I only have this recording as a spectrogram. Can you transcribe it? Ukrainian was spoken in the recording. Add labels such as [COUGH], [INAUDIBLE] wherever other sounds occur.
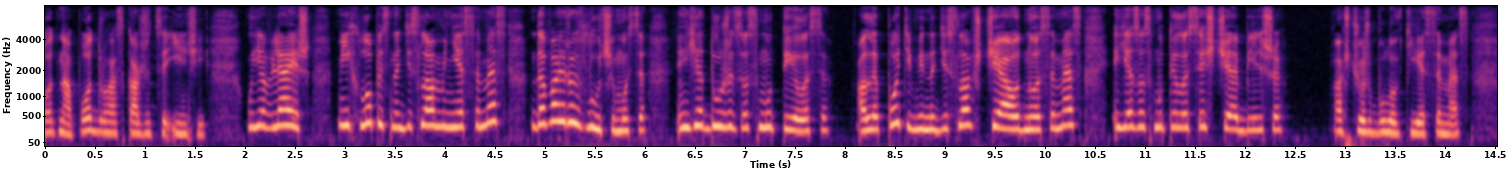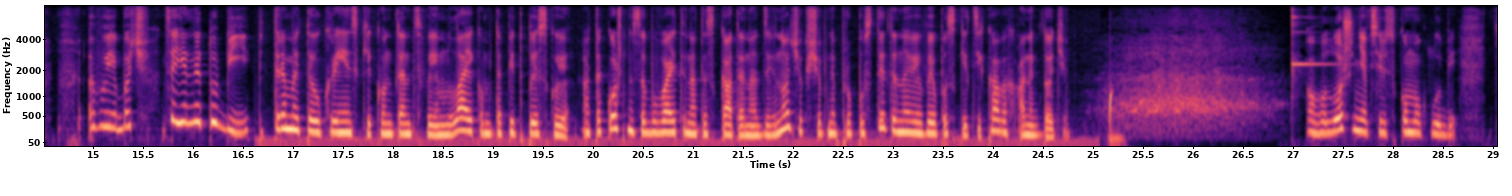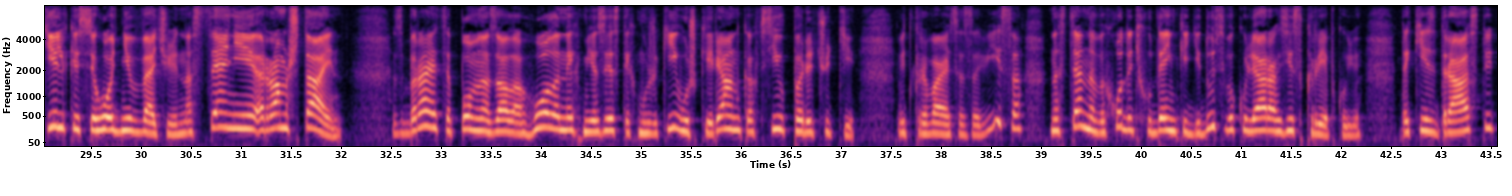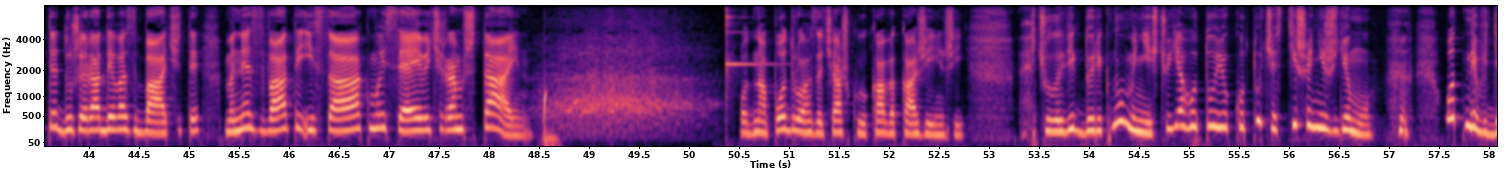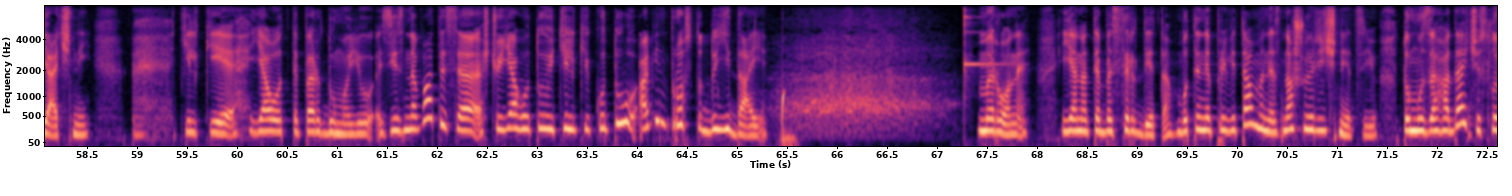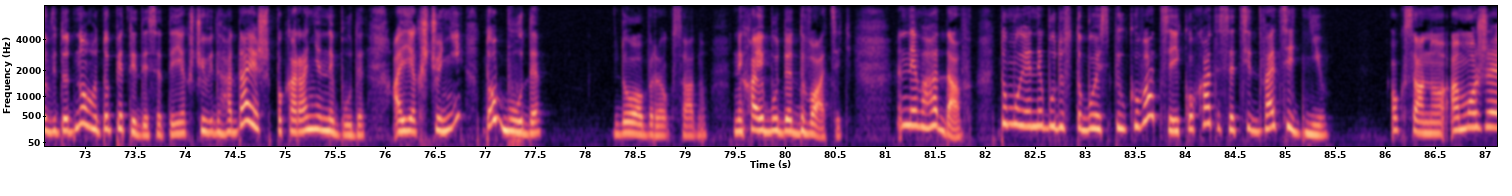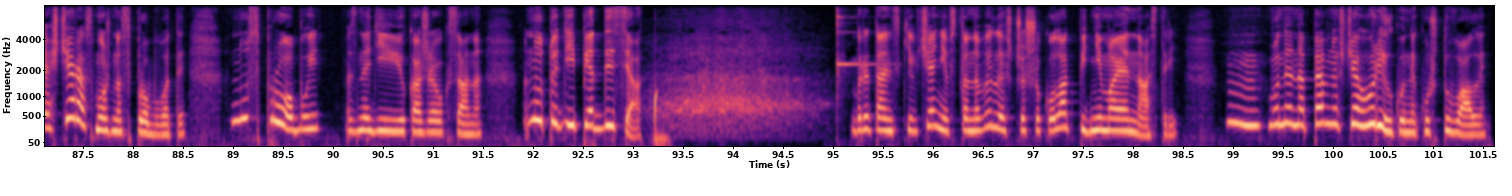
Одна подруга скаржиться іншій. Уявляєш, мій хлопець надіслав мені смс, давай розлучимося. Я дуже засмутилася. Але потім він надіслав ще одну смс, і я засмутилася ще більше. А що ж було в тій смс? Вибач, це я не тобі. Підтримайте український контент своїм лайком та підпискою, а також не забувайте натискати на дзвіночок, щоб не пропустити нові випуски цікавих анекдотів. Оголошення в сільському клубі. Тільки сьогодні ввечері на сцені Рамштайн. Збирається повна зала голених, м'язистих мужиків у шкірянках, всі в перечутті. Відкривається завіса, на сцену виходить худенький дідусь в окулярах зі скрипкою. Такі здрастуйте, дуже радий вас бачити. Мене звати Ісаак Мойсеєвич Рамштайн. Одна подруга за чашкою кави каже іншій. Чоловік дорікнув мені, що я готую коту частіше, ніж йому. [LAUGHS] От невдячний. Тільки я от тепер думаю, зізнаватися, що я готую тільки коту, а він просто доїдає. Мироне, я на тебе сердита, бо ти не привітав мене з нашою річницею. Тому загадай число від 1 до 50. Якщо відгадаєш, покарання не буде. А якщо ні, то буде. Добре, Оксано, нехай буде 20. Не вгадав, тому я не буду з тобою спілкуватися і кохатися ці 20 днів. Оксано, а може ще раз можна спробувати? Ну, спробуй, з надією каже Оксана. Ну, тоді 50. Британські вчені встановили, що шоколад піднімає настрій. м вони, напевно, ще горілку не куштували.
